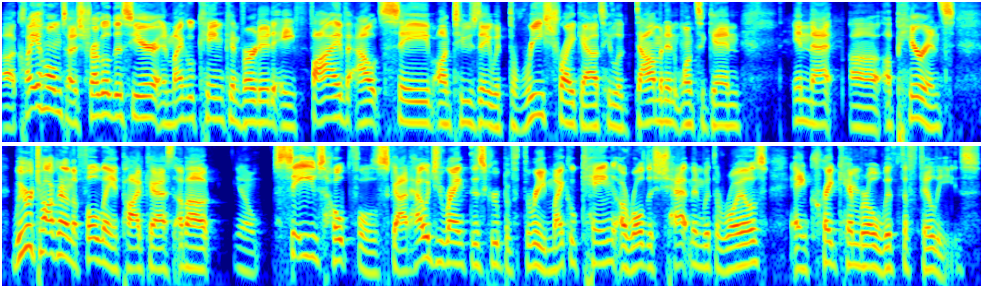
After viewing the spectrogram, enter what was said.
uh, Clay Holmes has struggled this year, and Michael King converted a five out save on Tuesday with three strikeouts. He looked dominant once again in that uh, appearance. We were talking on the full length podcast about you know saves hopefuls. Scott, how would you rank this group of three? Michael King, Aroldis Chapman with the Royals, and Craig Kimbrel with the Phillies.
